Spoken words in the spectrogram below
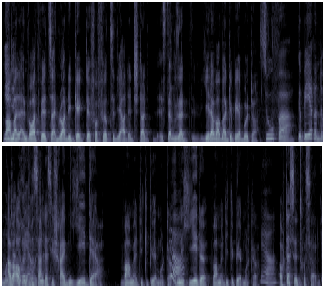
War Jede- mal ein Wortwitz, ein Running Gag, der vor 14 Jahren entstanden ist. Da haben gesagt, jeder war mal Gebärmutter. Super, gebärende Mutter. Aber auch interessant, dass Sie schreiben, jeder war mal die Gebärmutter. Ja. Nicht jede war mal die Gebärmutter. Ja. Auch das ist interessant.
